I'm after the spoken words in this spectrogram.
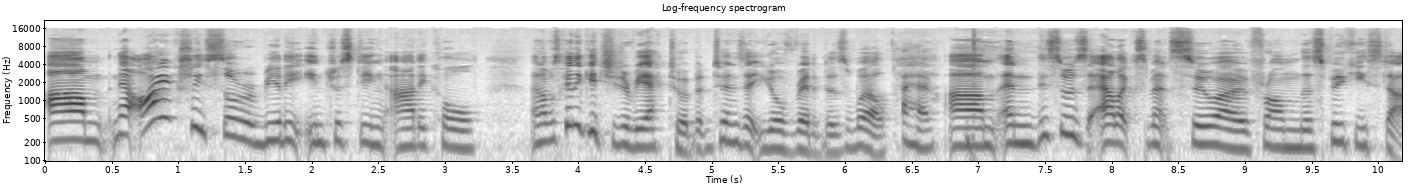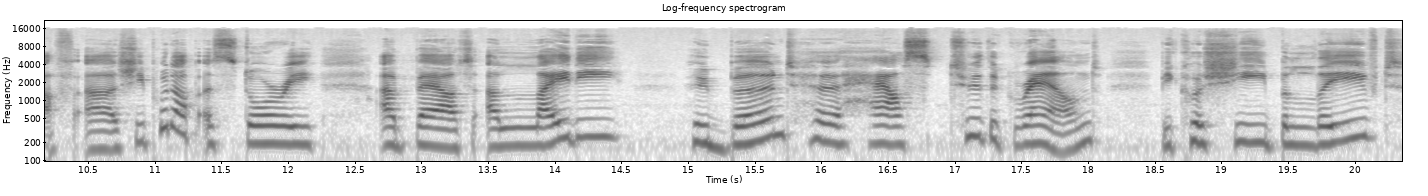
Um, now I actually saw a really interesting article. And I was going to get you to react to it, but it turns out you've read it as well. I have. Um, and this was Alex Matsuo from the Spooky Stuff. Uh, she put up a story about a lady who burned her house to the ground because she believed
